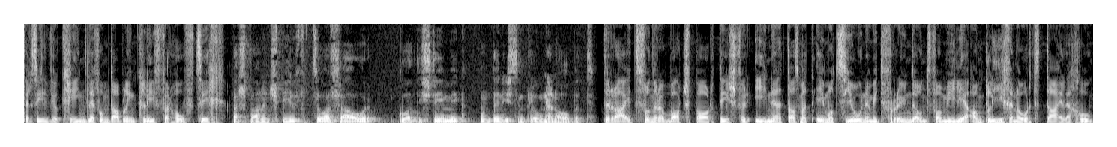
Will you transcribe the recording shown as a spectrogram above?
Der Silvio Kindle vom Dublin Cliff erhofft sich ein spannendes Spiel für die Zuschauer, gute Stimmung und dann ist es ein gelungener Abend. Der Reiz von einer Watchparty ist für ihn, dass man die Emotionen mit Freunden und Familie am gleichen Ort teilen kann.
